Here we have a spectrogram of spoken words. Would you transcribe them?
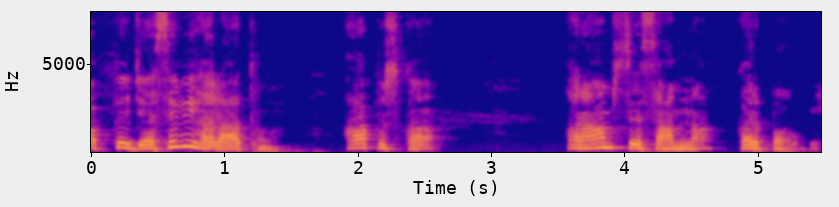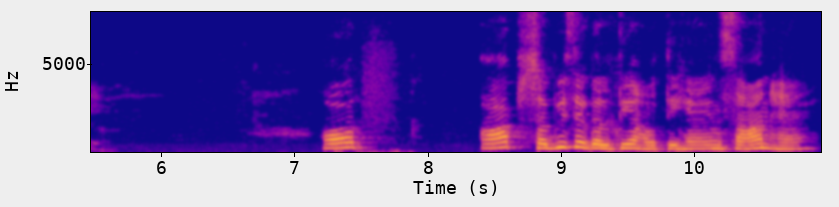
आपके जैसे भी हालात हों, आप उसका आराम से सामना कर पाओगे। और आप सभी से गलतियाँ होती हैं, इंसान हैं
